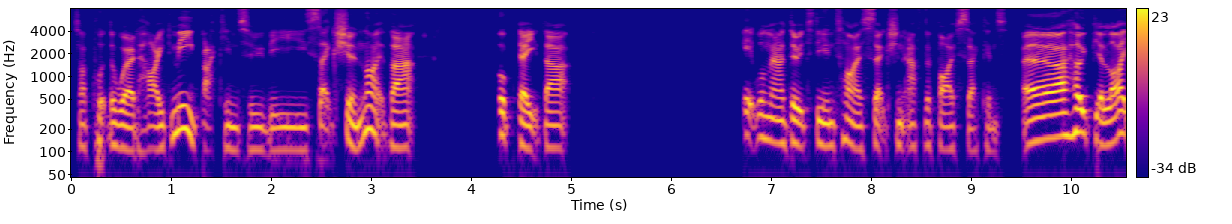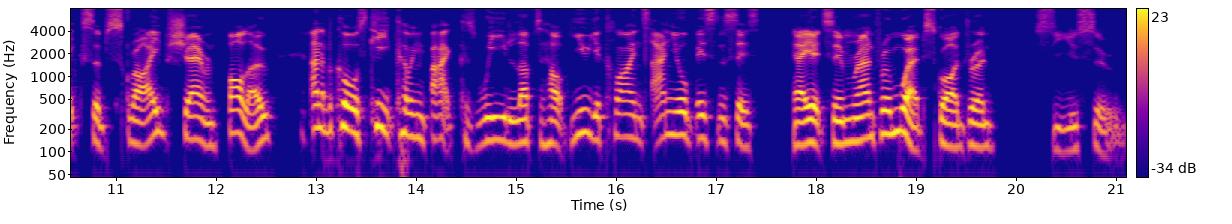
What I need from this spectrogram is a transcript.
So I put the word hide me back into the section like that, update that, it will now do it to the entire section after 5 seconds. Uh, I hope you like, subscribe, share and follow. And of course, keep coming back because we love to help you, your clients and your businesses. Hey, it's Imran from Web Squadron. See you soon.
